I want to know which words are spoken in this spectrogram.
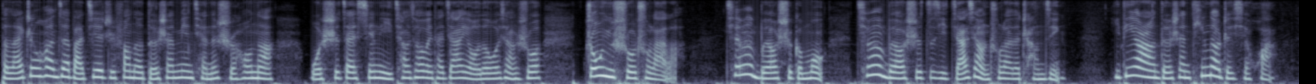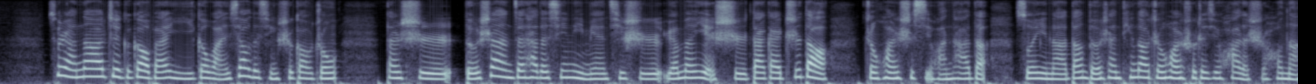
本来郑焕在把戒指放到德善面前的时候呢，我是在心里悄悄为他加油的。我想说， 终于说出来了，千万不要是个梦，千万不要是自己假想出来的场景，一定要让德善听到这些话。虽然呢，这个告白以一个玩笑的形式告终，但是德善在他的心里面其实原本也是大概知道郑焕是喜欢他的，所以呢，当德善听到郑焕说这些话的时候呢，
